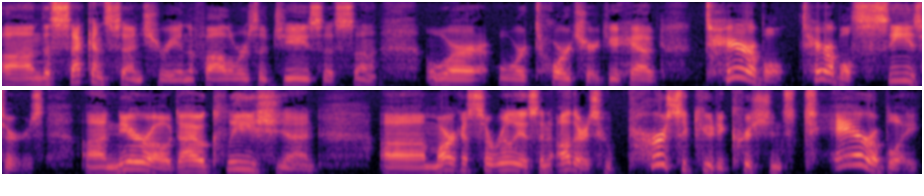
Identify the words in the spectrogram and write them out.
um, the second century, and the followers of Jesus uh, were were tortured. You had terrible, terrible Caesars, uh, Nero, Diocletian. Uh, Marcus Aurelius and others who persecuted Christians terribly.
